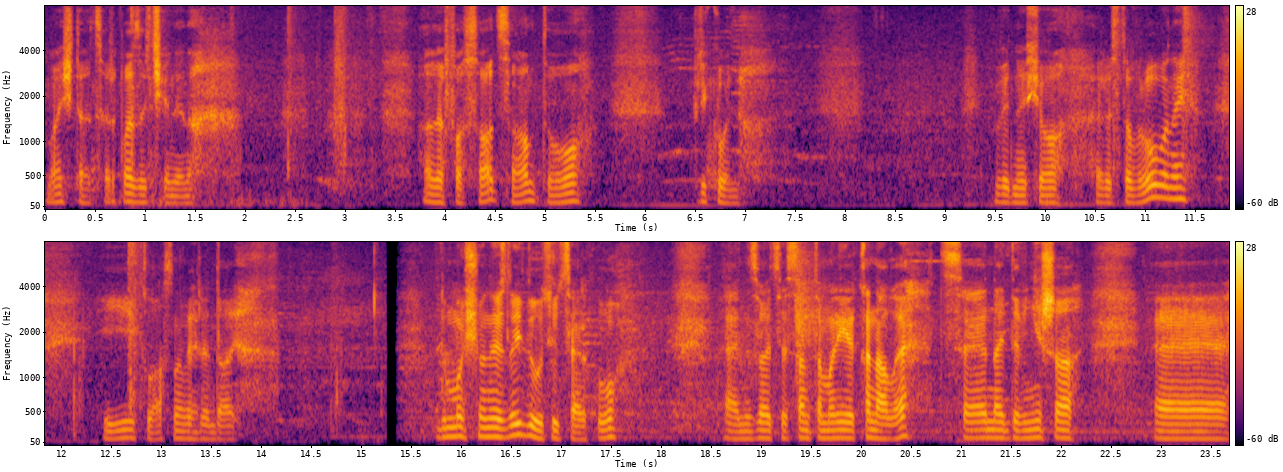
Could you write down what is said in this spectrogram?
Бачите, церква зачинена. Але фасад сам то прикольно. Видно, що реставрований і класно виглядає. Думаю, що не знайду цю церкву. Е, Називається Санта Марія Канале. Це найдавніша е,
